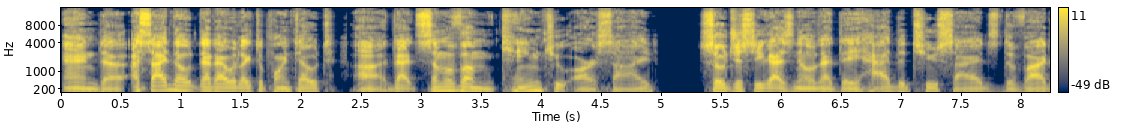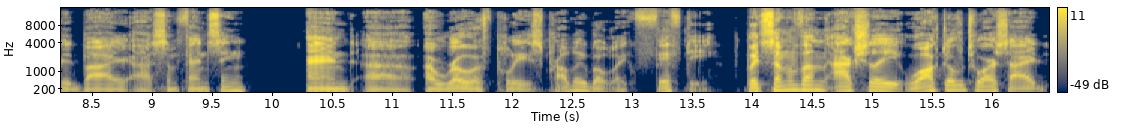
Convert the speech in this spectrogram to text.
And uh, a side note that I would like to point out uh, that some of them came to our side. So, just so you guys know that they had the two sides divided by uh, some fencing and uh, a row of police, probably about like 50. But some of them actually walked over to our side,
